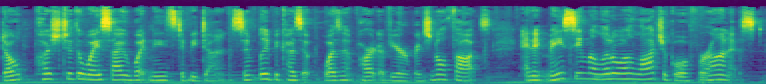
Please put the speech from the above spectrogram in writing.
Don't push to the wayside what needs to be done simply because it wasn't part of your original thoughts and it may seem a little illogical if we're honest.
